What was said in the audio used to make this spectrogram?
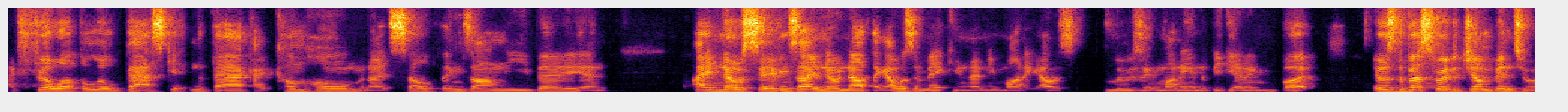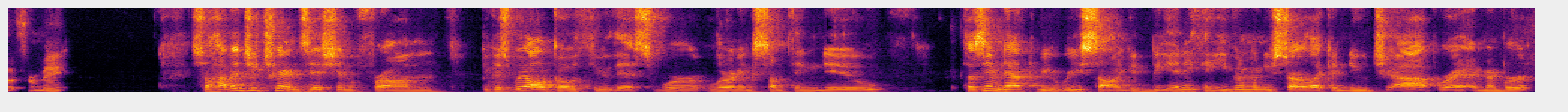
I'd fill up a little basket in the back. I'd come home and I'd sell things on eBay. And I had no savings. I had no nothing. I wasn't making any money. I was losing money in the beginning, but it was the best way to jump into it for me. So how did you transition from because we all go through this, we're learning something new. It doesn't even have to be reselling, it could be anything. Even when you start like a new job, right? I remember,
